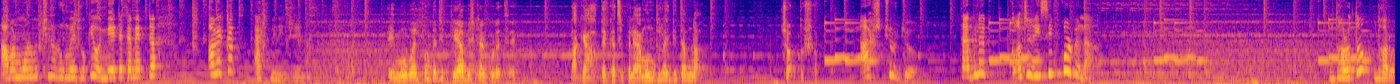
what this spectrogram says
আমার মনে হচ্ছিল রুমে ঢুকে ওই মেয়েটাকে আমি একটা আমি একটা এক মিনিট রেনা। এই মোবাইল ফোনটা যে কে আবিষ্কার করেছে? তাকে হাতের কাছে পেলে এমন ধুলাই দিতাম না। যত সব। আশ্চর্য। তাই বলে কলটা রিসিভ করবে না? ধরো তো ধরো।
